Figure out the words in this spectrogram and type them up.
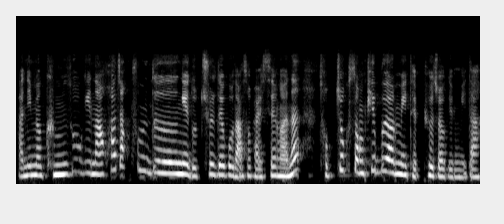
아니면 금속이나 화장품 등에 노출되고 나서 발생하는 접촉성 피부염이 대표적입니다.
